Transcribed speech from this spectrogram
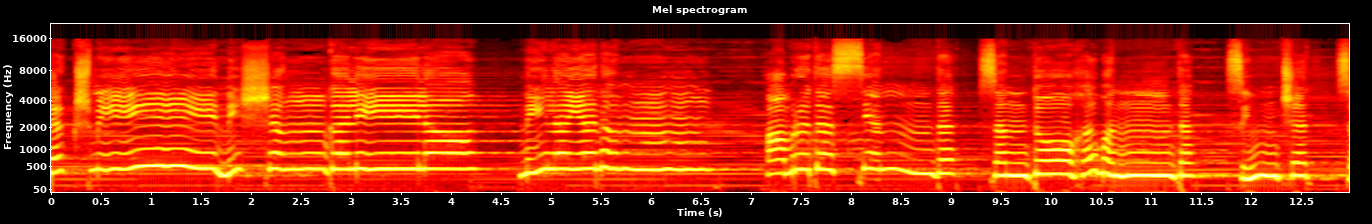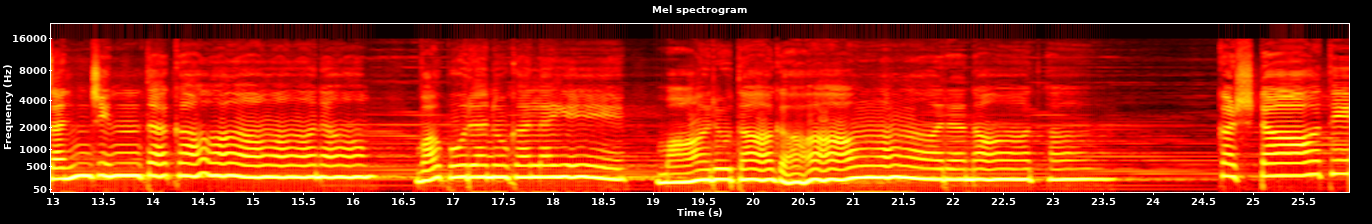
लक्ष्मी निःशङ्कलीला निलयनम् अमृतस्यन्द सन्तोहमन्त सिञ्चत् सञ्चिन्तकानां वपुरनुकलये मारुतागारनाथ। कष्टाते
